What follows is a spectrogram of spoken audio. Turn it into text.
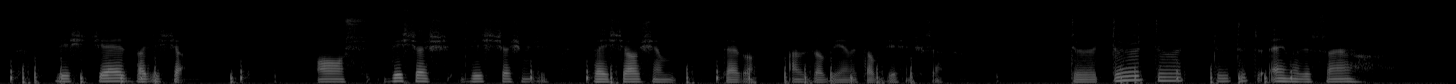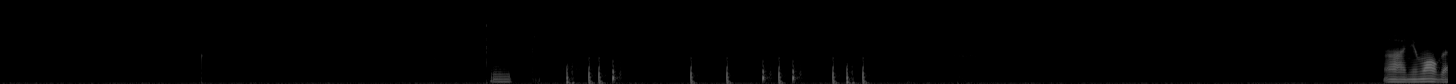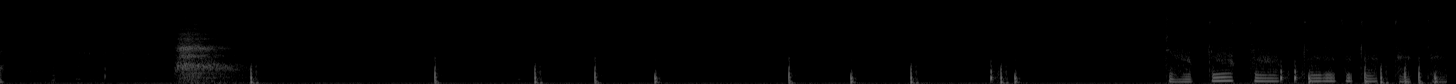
220, 208, 280, 28 tego, a zdobijemy top 10 chcę. Tu, tu, tu, tu, tu, tu. Ej, mogę sobie... Tu, tu. A, nie mogę. Tu, tu, tu.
